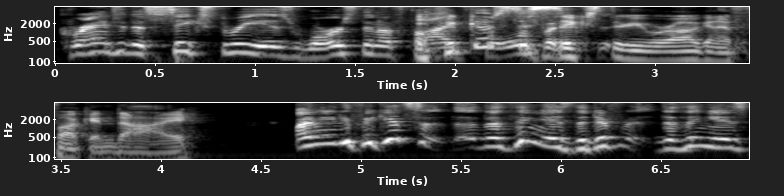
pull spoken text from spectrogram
granted, a six three is worse than a five. If it goes to 6 3, we're all gonna fucking die. I mean, if it gets uh, the thing is the different the thing is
